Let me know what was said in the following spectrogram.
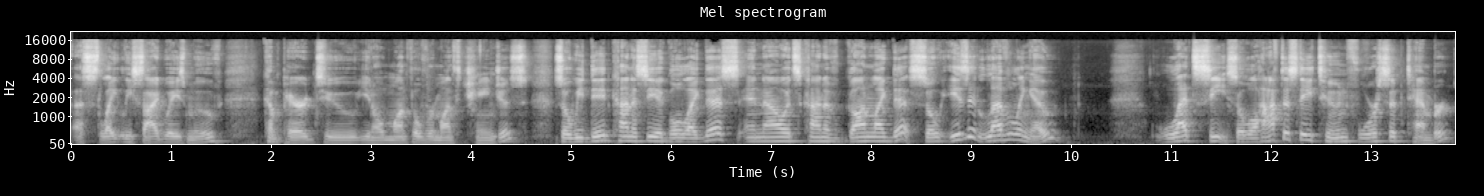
a, slightly sideways move compared to, you know, month over month changes. So we did kind of see it go like this, and now it's kind of gone like this. So is it leveling out? Let's see. So we'll have to stay tuned for September.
